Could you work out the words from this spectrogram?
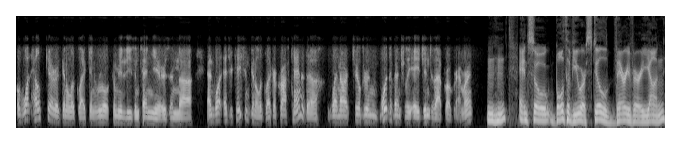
of what healthcare is going to look like in rural communities in 10 years and, uh, and what education is going to look like across Canada when our children would eventually age into that program, right? Mm-hmm. And so both of you are still very, very young.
